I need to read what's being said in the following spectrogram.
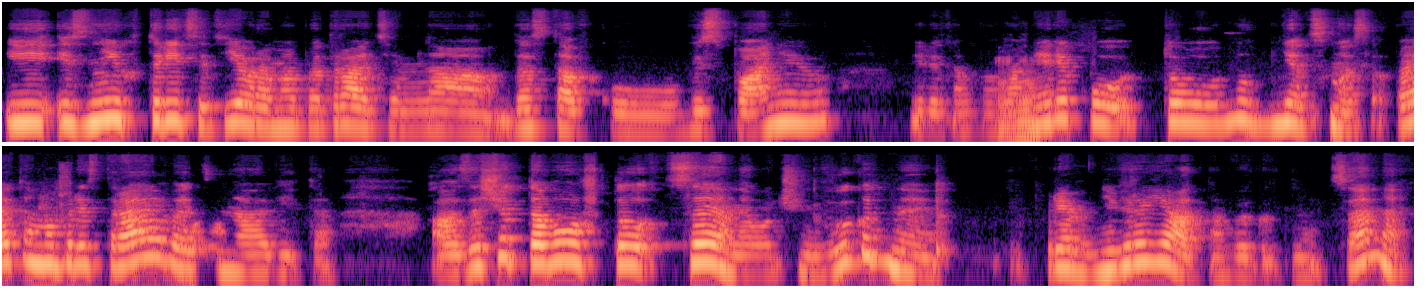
и из них 30 евро мы потратим на доставку в Испанию или там в Америку, то ну, нет смысла. Поэтому пристраивается на Авито. А за счет того, что цены очень выгодные, прям невероятно выгодные цены,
